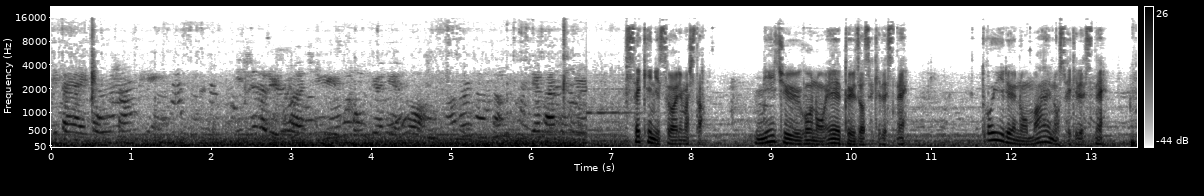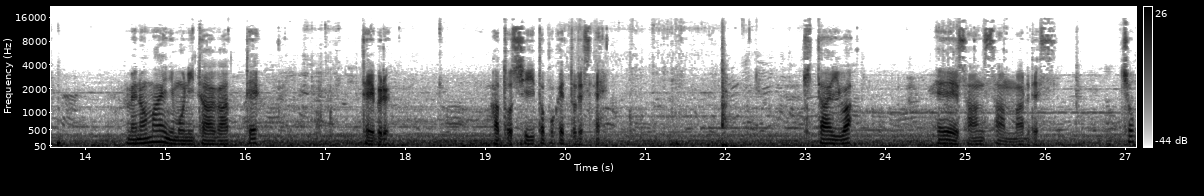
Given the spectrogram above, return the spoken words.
一袋购物商品，席に座りました。25の A という座席ですね。トイレの前の席ですね。目の前にモニターがあって、テーブル。あとシートポケットですね。機体は A330 です。ちょっ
